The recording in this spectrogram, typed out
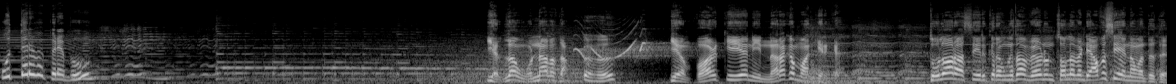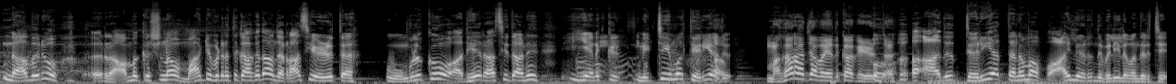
உத்தரவு பிரபு. எல்லாம் உன்னாலதான். என் வாழ்க்கையே நீ நரகமாக்கியிருக்க. துளாராசி இருக்கிறவங்க தான் வேணும்னு சொல்ல வேண்டிய அவசியம் என்ன வந்தது? நான் வெறும் ராமகிருஷ்ணாவை மாட்டி விடுறதுக்காக தான் அந்த ராசியை இழுத்தேன். உங்களுக்கும் அதே ராசி தானே எனக்கு நிச்சயமா தெரியாது. மகாராஜாவை எதுக்காக எழுத? அது தெரியாதனமா வாயில இருந்து வெளியில வந்துருச்சு.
